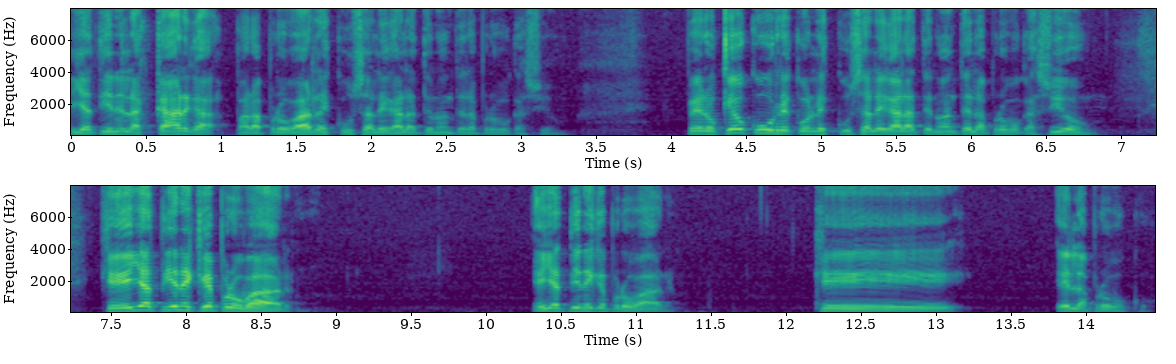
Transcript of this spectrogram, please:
Ella tiene la carga para probar la excusa legal atenuante de la provocación. Pero ¿qué ocurre con la excusa legal atenuante de la provocación? Que ella tiene que probar, ella tiene que probar que él la provocó.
